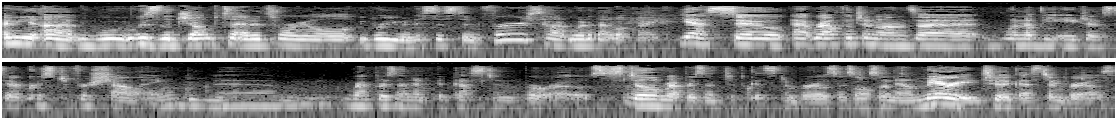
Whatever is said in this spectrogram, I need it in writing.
I mean, uh, was the jump to editorial? Were you an assistant first? How? What did that look like? Yes, so at Ralph Vicinanza, one of the agents there, Christopher Schelling, Mhm. um, represented Augusten Burroughs. Still represented Augusten Burroughs. Is also now married to Augusten Burroughs.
